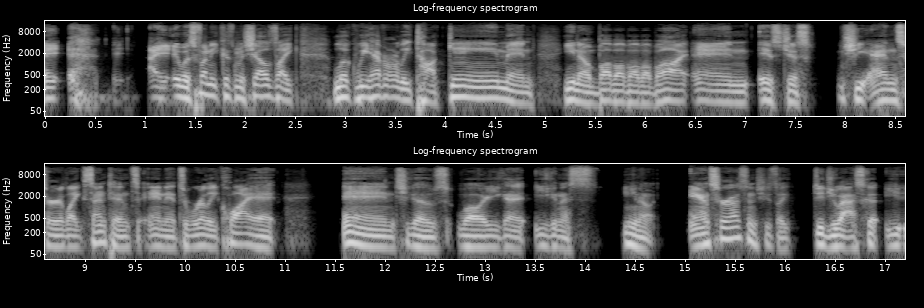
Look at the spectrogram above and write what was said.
it I, it was funny because Michelle's like, look, we haven't really talked game and, you know, blah, blah, blah, blah, blah. And it's just, she ends her like sentence and it's really quiet. And she goes, well, are you gonna, you gonna, s- you know, answer us? And she's like, did you ask, a, you,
